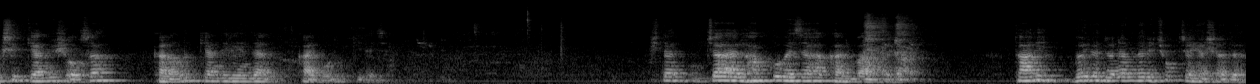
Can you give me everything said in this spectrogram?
Işık gelmiş olsa, karanlık kendiliğinden kaybolup gidecektir. İşte cahil hakku ve zehakal batıl. Tarih böyle dönemleri çokça yaşadı.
